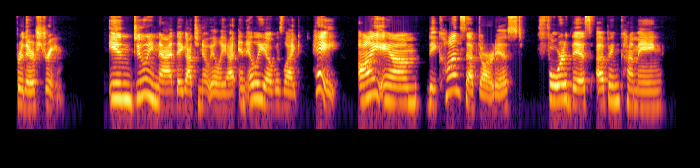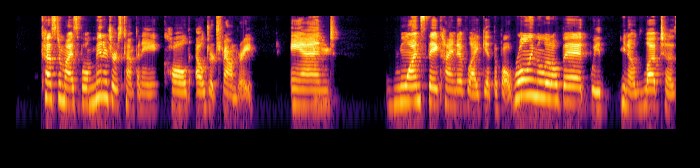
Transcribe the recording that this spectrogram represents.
for their stream. In doing that, they got to know Ilya, and Ilya was like, hey, I am the concept artist for this up and coming customizable miniatures company called Eldritch Foundry. And once they kind of like get the ball rolling a little bit, we'd, you know, love to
